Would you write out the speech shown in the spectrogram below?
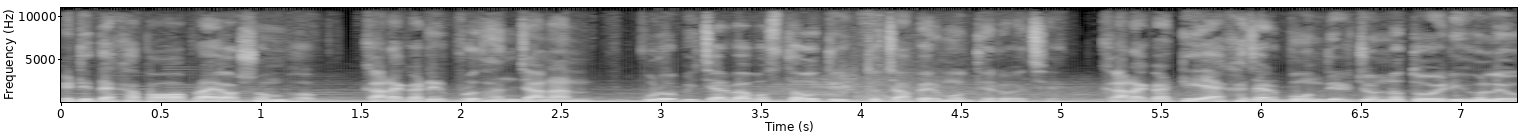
এটি দেখা পাওয়া প্রায় অসম্ভব। কারাগারের প্রধান জানান, পুরো বিচার ব্যবস্থা অতিরিক্ত চাপের মধ্যে রয়েছে। কারাগারটি এক হাজার বন্দির জন্য তৈরি হলেও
